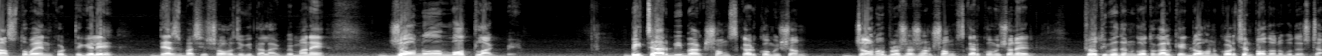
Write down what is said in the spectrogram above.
বাস্তবায়ন করতে গেলে দেশবাসীর সহযোগিতা লাগবে মানে জনমত লাগবে। বিচার বিভাগ সংস্কার কমিশন, জনপ্রশাসন সংস্কার কমিশনের প্রতিবেদন গতকালকে গ্রহণ করেছেন প্রধান উপদেষ্টা।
